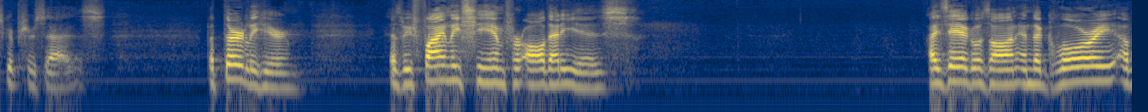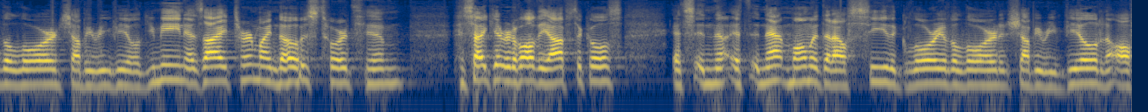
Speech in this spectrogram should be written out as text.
Scripture says. But thirdly, here, as we finally see him for all that he is, Isaiah goes on, and the glory of the Lord shall be revealed. You mean as I turn my nose towards him, as I get rid of all the obstacles, it's in, the, it's in that moment that I'll see the glory of the Lord. It shall be revealed, and all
